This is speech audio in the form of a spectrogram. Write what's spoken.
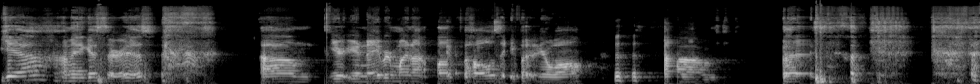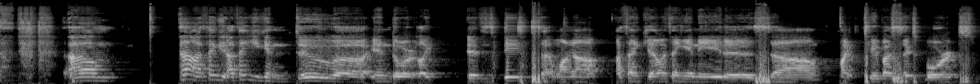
yeah, I mean, I guess there is. um, your your neighbor might not like the holes that you put in your wall. um, but um, no, I think I think you can do uh, indoor like it's easy to set one up. I think the only thing you need is um, like two by six boards.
